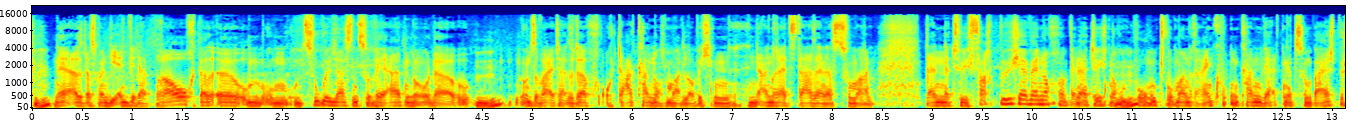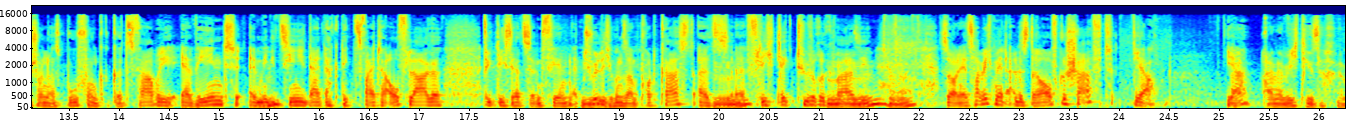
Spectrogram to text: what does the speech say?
Mhm. Ne? Also dass man die entweder braucht, äh, um, um, um zugelassen zu werden oder mhm. und so weiter. Also da, auch da kann nochmal, glaube ich, ein, ein Anreiz da sein, das zu machen. Dann natürlich Fachbücher wäre noch, wäre natürlich noch ein mhm. Punkt, wo man reingucken kann. Wir hatten ja zum Beispiel schon das Buch von Götz Fabri erwähnt, äh, Medizindidaktik, zweite Auflage, wirklich sehr zu empfehlen. Natürlich mhm. unseren Podcast als äh, Pflichtlektüre quasi. Mhm, ja. So, und jetzt habe ich mir alles drauf geschafft. Ja, ja. Eine wichtige Sache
